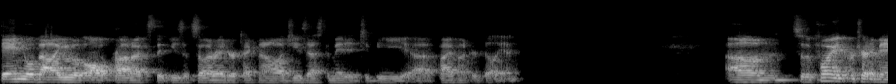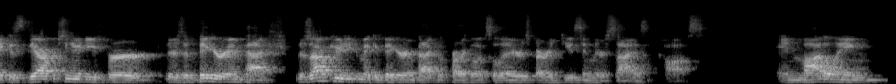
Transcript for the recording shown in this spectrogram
the annual value of all products that use accelerator technology is estimated to be uh, 500 billion. Um, so the point we're trying to make is the opportunity for, there's a bigger impact, there's opportunity to make a bigger impact with particle accelerators by reducing their size and cost. And modeling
